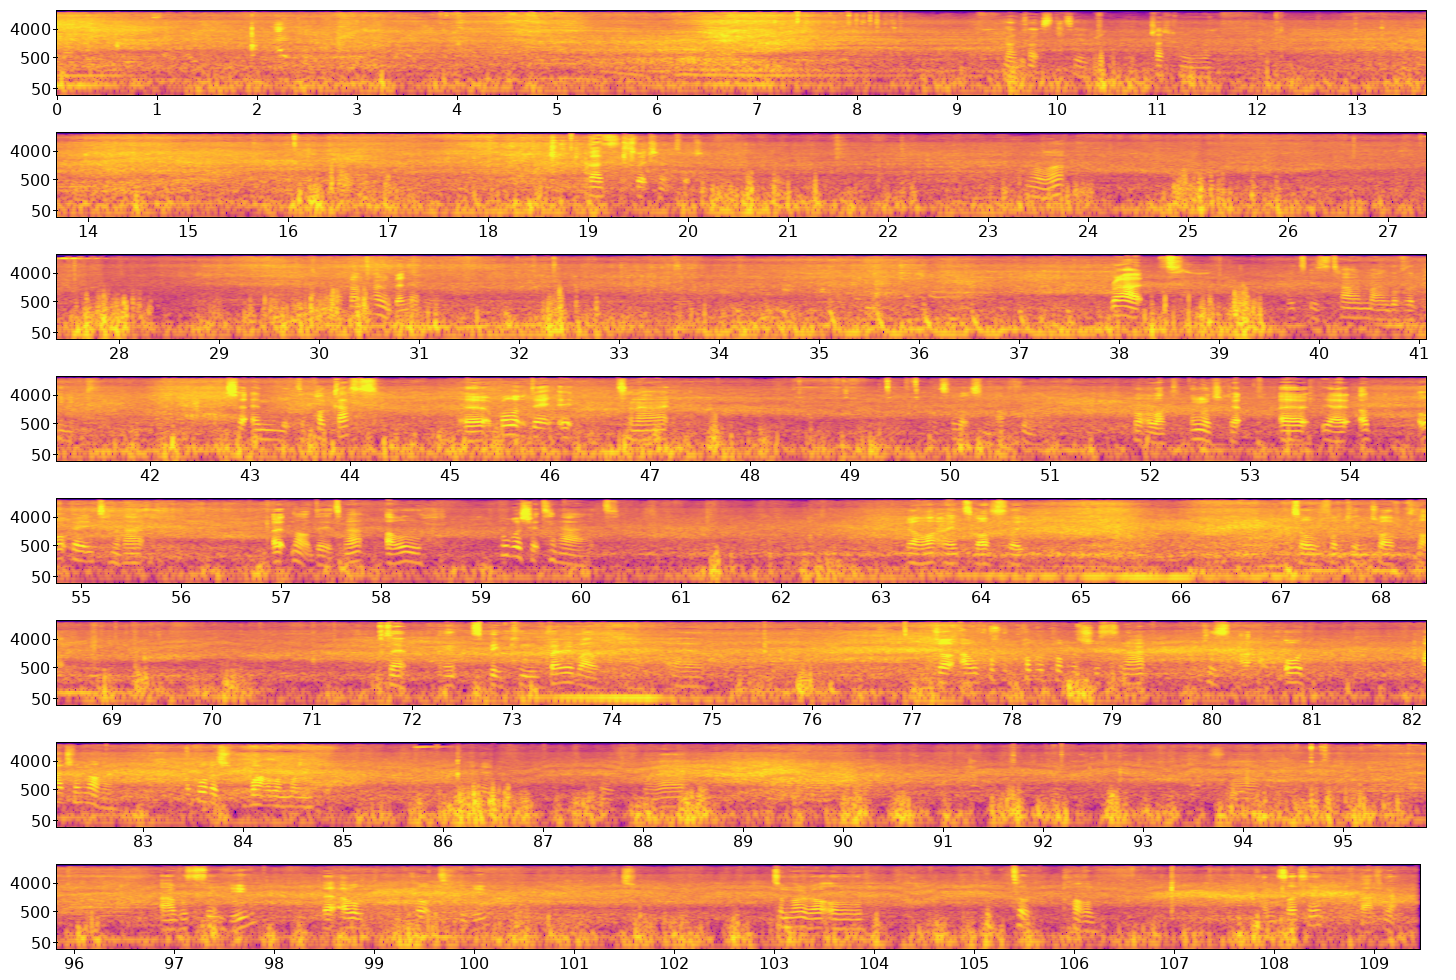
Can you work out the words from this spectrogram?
Guys, switching it, switching. You what? I can't find a bin anymore. Right. Time, my lovely peeps, to end the podcast. Uh, I'll probably update it tonight. I've still got some math in it. But oh well, I'm gonna check it. Uh, yeah, I'll, I'll update it tonight. Uh, not update it tonight. I will publish it tonight. You know what? I need to go to sleep till fucking 12 o'clock. It ain't speaking very well. Uh, so I will probably, probably publish this tonight. Because I, or, actually no, I'll publish while I'm on I will see you, but I will talk to you tomorrow or till home. Thanks for listening. Bye for now.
